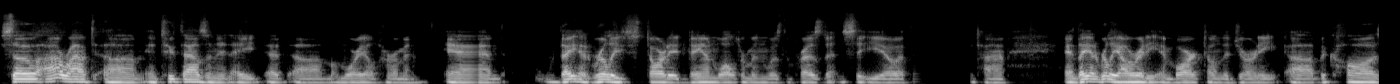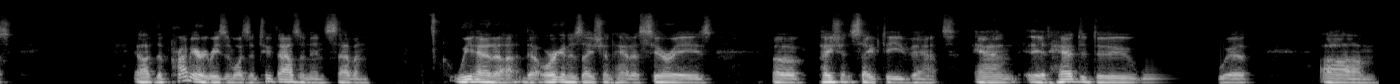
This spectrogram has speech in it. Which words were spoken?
So I arrived um, in 2008 at uh, Memorial Hermann and they had really started, Dan Wolterman was the president and CEO at the time, and they had really already embarked on the journey uh, because uh, the primary reason was in 2007, we had a, the organization had a series of patient safety events, and it had to do with um,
